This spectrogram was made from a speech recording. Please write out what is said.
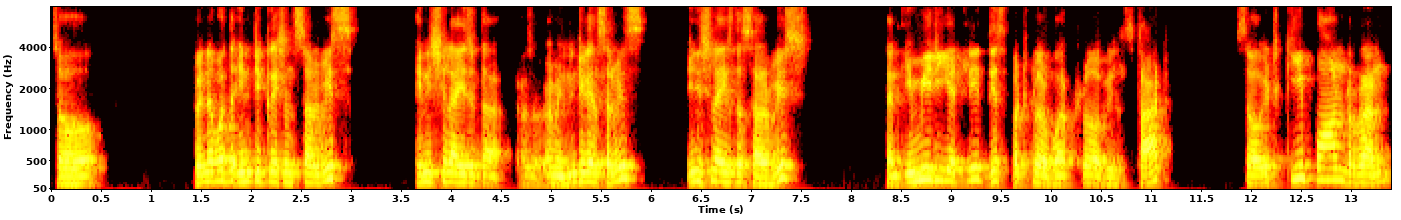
So whenever the integration service initialize the, I mean, integration service initialize the service, then immediately this particular workflow will start. So it keep on run.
